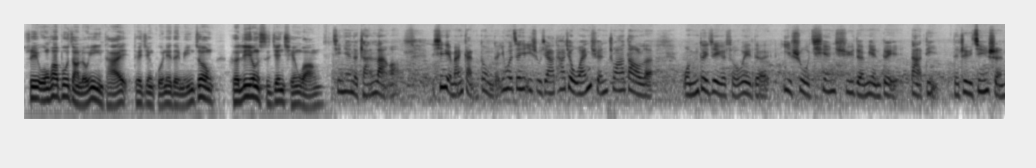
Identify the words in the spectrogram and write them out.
所以文化部长龙应台推荐国内的民众可利用时间前往今天的展览啊。心里也蛮感动的，因为这些艺术家他就完全抓到了我们对这个所谓的艺术谦虚的面对大地的这个精神，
